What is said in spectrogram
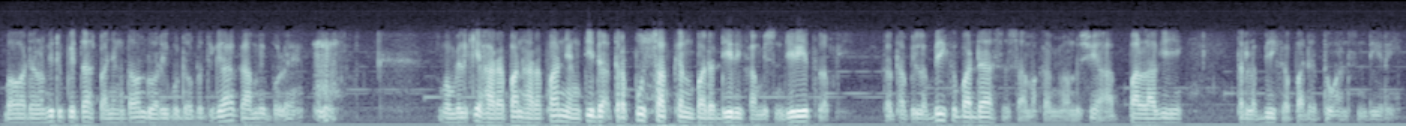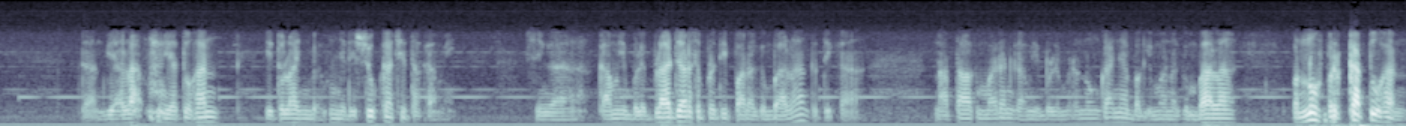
bahwa dalam hidup kita sepanjang tahun 2023 kami boleh memiliki harapan-harapan yang tidak terpusatkan pada diri kami sendiri tetapi tetapi lebih kepada sesama kami manusia apalagi terlebih kepada Tuhan sendiri. Dan biarlah ya Tuhan itulah yang menjadi sukacita kami sehingga kami boleh belajar seperti para gembala. Ketika Natal kemarin kami boleh merenungkannya bagaimana gembala penuh berkat Tuhan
